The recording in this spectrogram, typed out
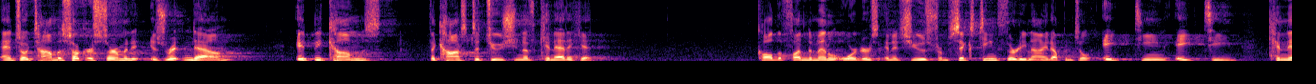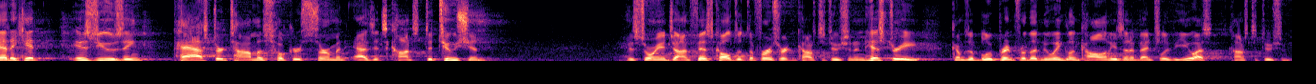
And so Thomas Hooker's sermon is written down, it becomes the Constitution of Connecticut, called the Fundamental Orders, and it's used from 1639 up until 1818. Connecticut is using Pastor Thomas Hooker's sermon as its constitution. Historian John Fiske calls it the first written constitution in history, becomes a blueprint for the New England colonies and eventually the US Constitution.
